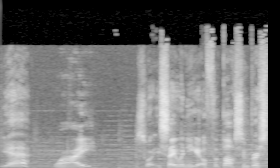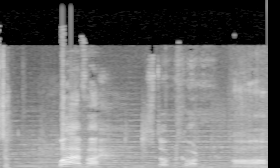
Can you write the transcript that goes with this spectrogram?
Yeah, Why? that's what you say when you get off the bus in Bristol. Whatever. Stop recording. Oh.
